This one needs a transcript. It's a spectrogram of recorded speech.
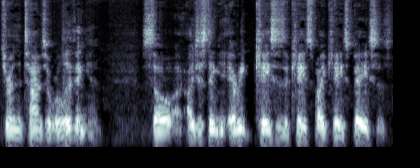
during the times that we're living in. So I just think every case is a case by case basis.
